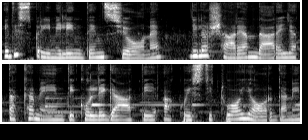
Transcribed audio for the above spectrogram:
ed esprimi l'intenzione di lasciare andare gli attaccamenti collegati a questi tuoi organi,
